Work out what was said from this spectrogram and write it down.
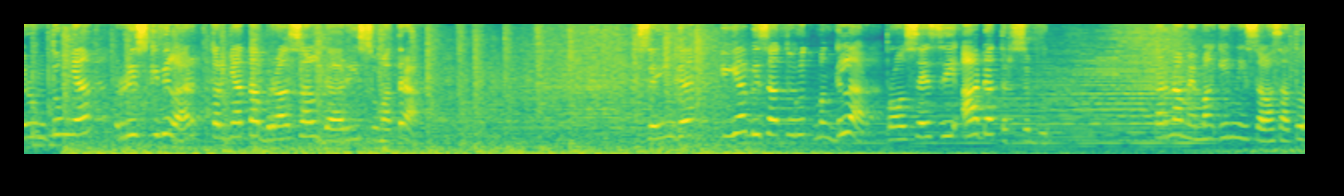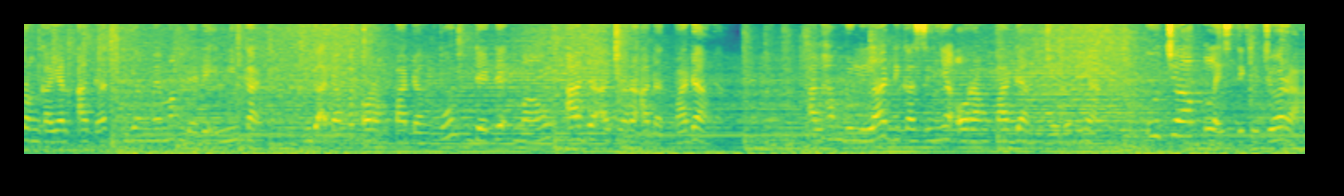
Beruntungnya, Rizky Bilar ternyata berasal dari Sumatera sehingga ia bisa turut menggelar prosesi adat tersebut. Karena memang ini salah satu rangkaian adat yang memang Dede inginkan. Nggak dapat orang Padang pun Dede mau ada acara adat Padang. Alhamdulillah dikasihnya orang Padang jodohnya. Ucap Lesti Kejora.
